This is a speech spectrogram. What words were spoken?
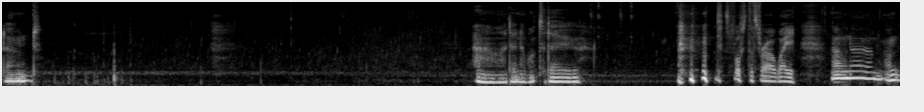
Don't. Oh, I don't know what to do. Just forced to throw away. Oh no, I'm, I'm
